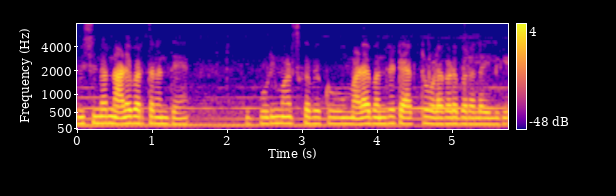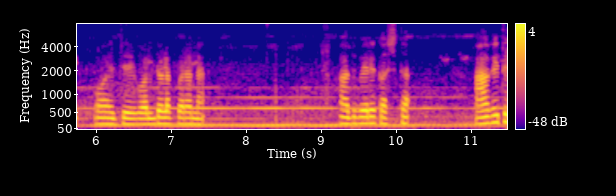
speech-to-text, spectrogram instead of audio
ಮಿಷಿನಲ್ಲಿ ನಾಳೆ ಬರ್ತಾರಂತೆ. ಈಗ ಪುಡಿ ಮಾಡಿಸ್ಕೋಬೇಕು. ಮಳೆ ಬಂದರೆ ಟ್ಯಾಕ್ಟ್ರ್ ಒಳಗಡೆ ಬರಲ್ಲ ಇಲ್ಲಿಗೆ. ಹೊಲ್ದೊಳಗೆ ಬರಲ್ಲ. ಅದು ಬೇರೆ ಕಷ್ಟ. ಆಗೈತೆ,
